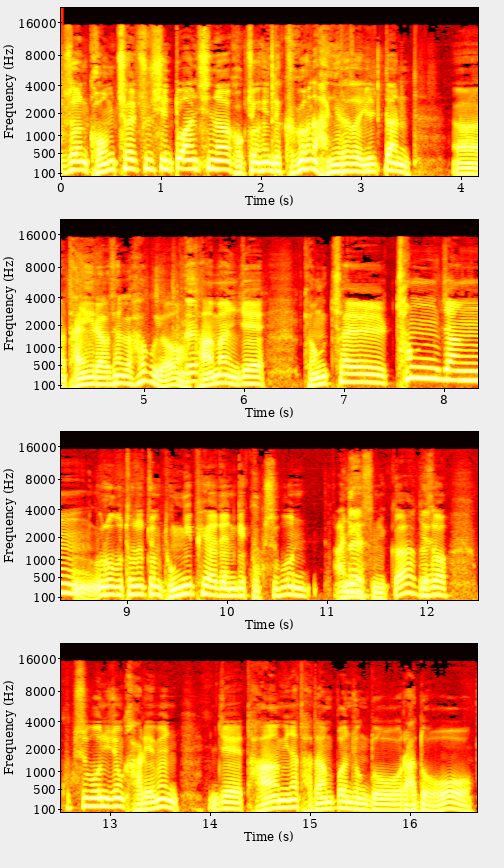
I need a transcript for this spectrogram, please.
우선 검찰 출신 또 한치나 걱정했는데 그건 아니라서 일단 어, 다행이라고 생각하고요. 네. 다만 이제 경찰청장으로부터도 좀 독립해야 되는 게 국수본 아니겠습니까? 네. 그래서 국수본이 좀 가려면 이제 다음이나 다다음번 정도라도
